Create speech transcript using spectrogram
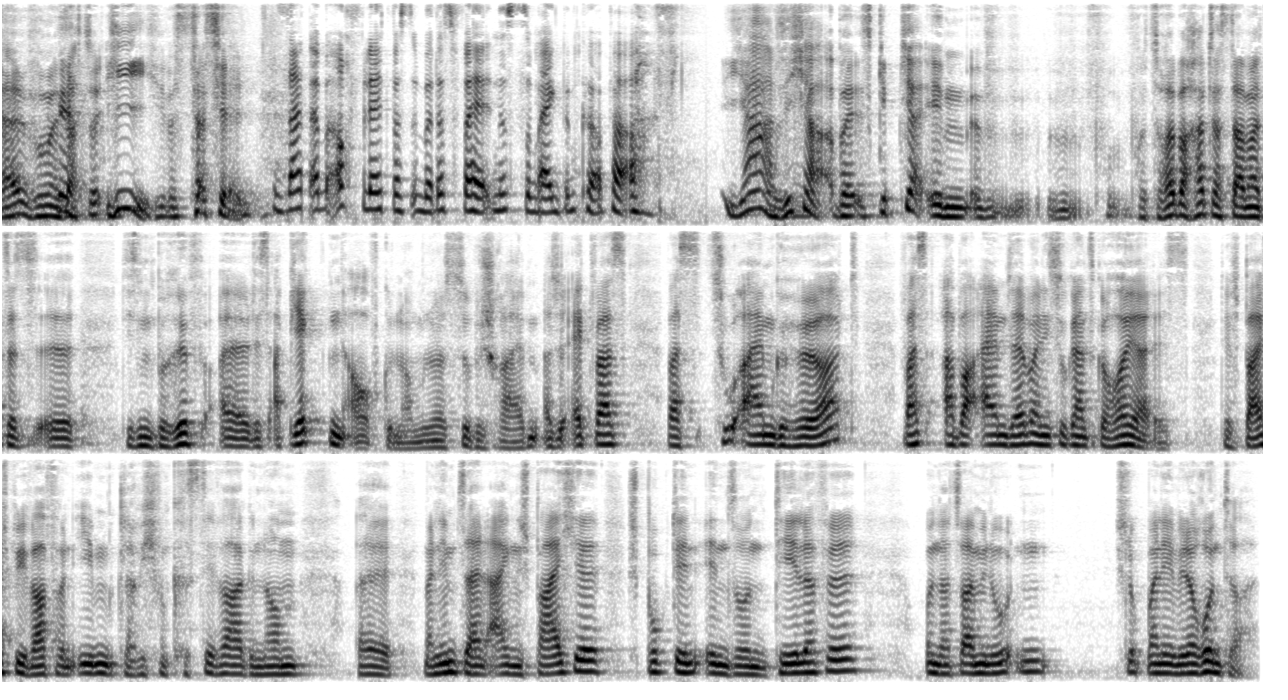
Ja, wo man sagt so, Ih, was ist das denn? Sagt aber auch vielleicht was über das Verhältnis zum eigenen Körper aus. Ja, sicher, aber es gibt ja eben, äh, Fritz Heubach hat das damals, das, äh, diesen Begriff äh, des Abjekten aufgenommen, um das zu beschreiben. Also etwas, was zu einem gehört, was aber einem selber nicht so ganz geheuer ist. Das Beispiel war von ihm, glaube ich, von Christeva genommen. Äh, man nimmt seinen eigenen Speichel, spuckt den in so einen Teelöffel und nach zwei Minuten schluckt man den wieder runter.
